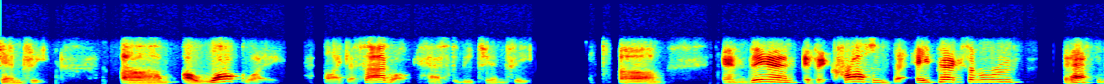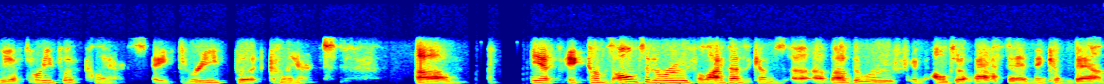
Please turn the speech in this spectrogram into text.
10 feet. Um, a walkway, like a sidewalk, has to be 10 feet. Um, and then if it crosses the apex of a roof, it has to be a three foot clearance. A three foot clearance. Um, if it comes onto the roof, a lot of times it comes uh, above the roof and onto a masthead and then comes down.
